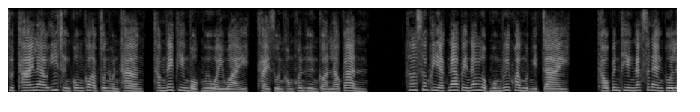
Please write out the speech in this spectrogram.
สุดท้ายแล้วอี้ถึงกงก็อับจนหนทางทำได้เพียงโบกมือไหวๆถ่ายส่วนของคนอื่นก่อนแล้วกันเธอเซิงพยักหน้าไปนั่งหลบมุมด้วยความหงุดหงิดใจ เขาเป็นเพียงนักแสดงตัวเ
